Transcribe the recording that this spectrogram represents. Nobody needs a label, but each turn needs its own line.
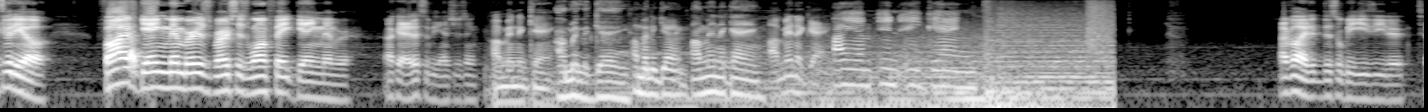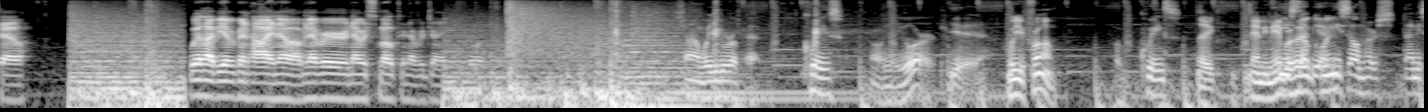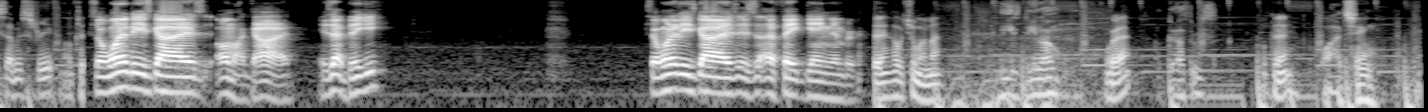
Next video. Five gang members versus one fake gang member. Okay, this will be interesting.
I'm in the gang.
I'm in the gang.
I'm in a gang.
I'm in the gang.
I'm in a gang.
I am in a gang.
I feel like this will be easy to tell. Will, have you ever been high? No, I've never never smoked or never drank before.
Sean, where you grew up at?
Queens.
Oh, New York.
Yeah.
Where you from?
Queens.
Like any neighborhood
Elm-
in
yeah,
Queens?
East Elmhurst, 97th Street. Okay.
So one of these guys, oh my god, is that Biggie? So one of these guys is a fake gang member.
Okay, how about you, my man?
East Dino.
Where at?
Guthrie's.
Okay.
Watching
